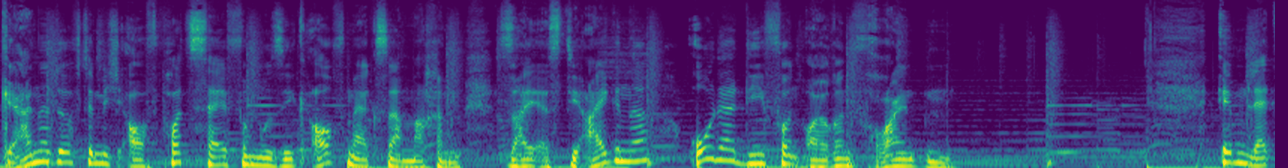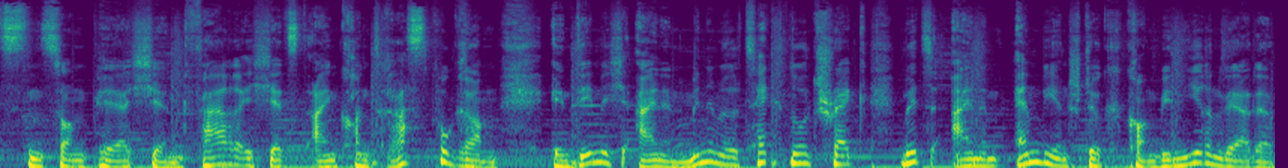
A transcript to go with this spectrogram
Gerne dürft ihr mich auf Podsafe Musik aufmerksam machen, sei es die eigene oder die von euren Freunden. Im letzten Songpärchen fahre ich jetzt ein Kontrastprogramm, in dem ich einen Minimal Techno Track mit einem Ambient Stück kombinieren werde.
